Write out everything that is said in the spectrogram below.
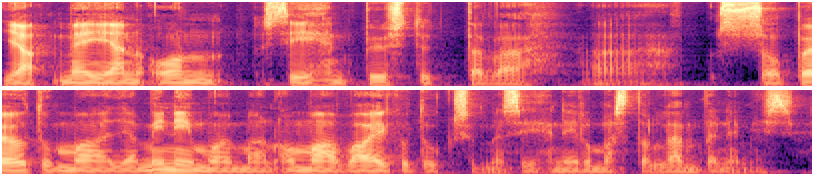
Ja meidän on siihen pystyttävä sopeutumaan ja minimoimaan omaa vaikutuksemme siihen ilmaston lämpenemiseen.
